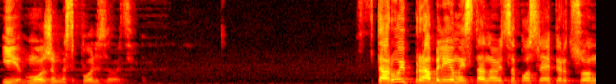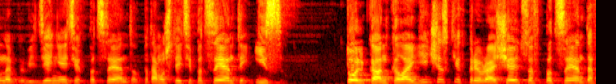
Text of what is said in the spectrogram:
и можем использовать. Второй проблемой становится послеоперационное поведение этих пациентов, потому что эти пациенты из только онкологических превращаются в пациентов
